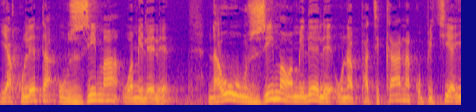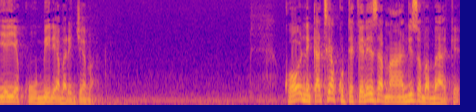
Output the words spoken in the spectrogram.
ya kuleta uzima wa milele na huu uzima wa milele unapatikana kupitia yeye kuhubiri habari njema. Kwao ni katika kutekeleza maagizo ya baba yake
